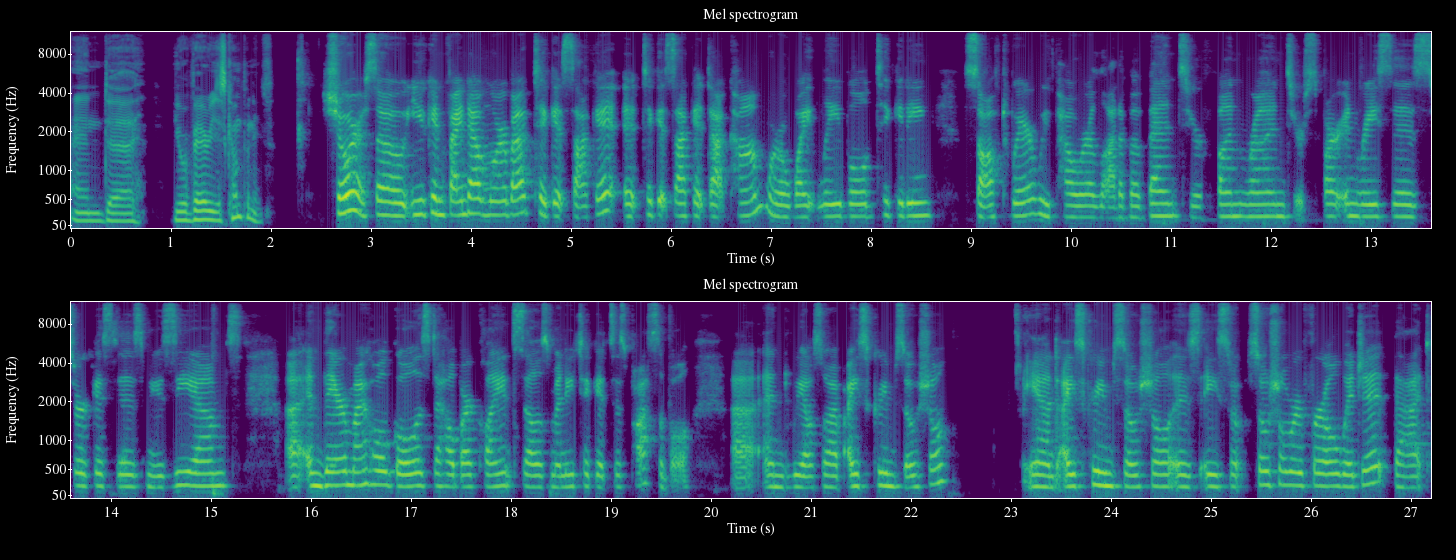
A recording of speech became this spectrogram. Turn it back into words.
and uh, your various companies. Sure. So you can find out more about TicketSocket at ticketsocket.com. We're a white labeled ticketing software. We power a lot of events, your fun runs, your Spartan races, circuses, museums. Uh, and there, my whole goal is to help our clients sell as many tickets as possible. Uh, and we also have Ice Cream Social. And Ice Cream Social is a so- social referral widget that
